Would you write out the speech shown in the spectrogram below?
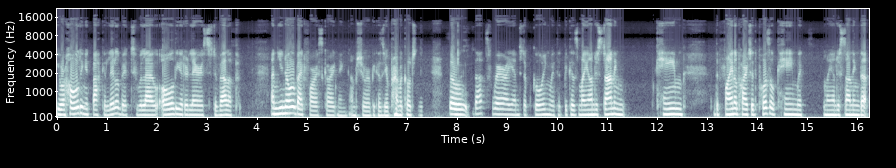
you're holding it back a little bit to allow all the other layers to develop and you know about forest gardening, I'm sure, because you're permaculture. So that's where I ended up going with it because my understanding came, the final part of the puzzle came with my understanding that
